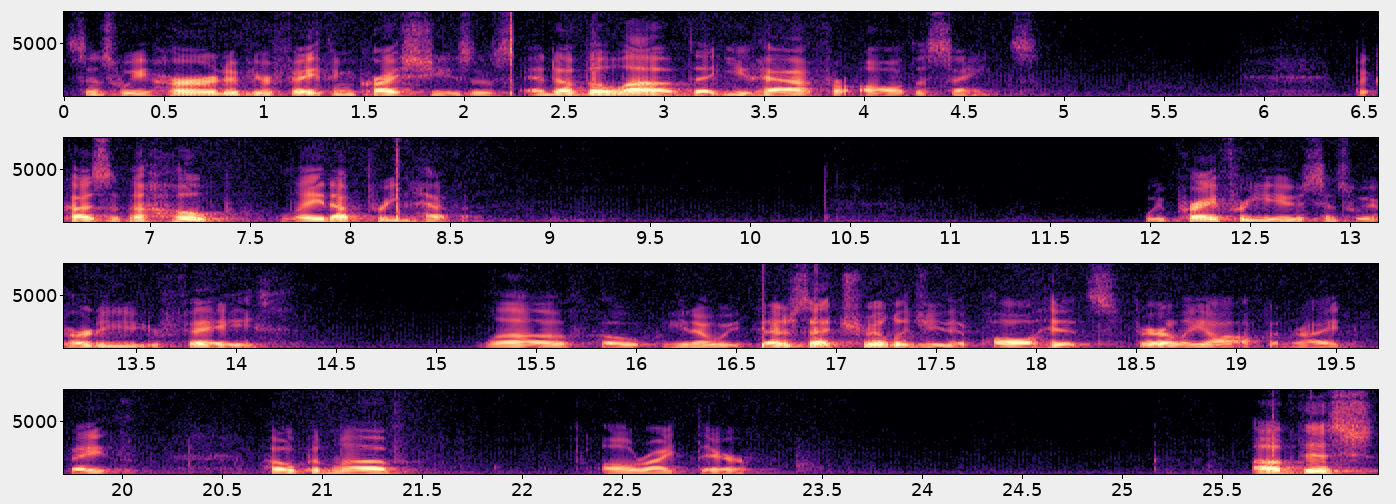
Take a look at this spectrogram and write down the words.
since we heard of your faith in Christ Jesus and of the love that you have for all the saints, because of the hope laid up for you in heaven. We pray for you since we heard of your faith love, hope. You know, we, there's that trilogy that Paul hits fairly often, right? Faith, hope, and love, all right there. Of this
